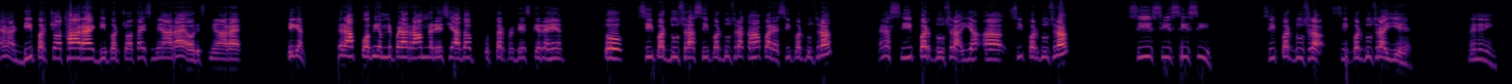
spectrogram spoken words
है ना? डी पर चौथा आ रहा है डी पर चौथा इसमें आ रहा है और इसमें आ रहा है। ठीक है? फिर आपको अभी हमने पढ़ा राम नरेश यादव उत्तर प्रदेश के रहे हैं। तो सी पर दूसरा सी पर दूसरा कहाँ पर है? सी पर दूसरा, है ना? सी पर दूसरा, यहाँ सी पर दूसरा सी सी सी सी। सी पर दूसरा, सी पर दूसरा ये है। नहीं नहीं नहीं।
